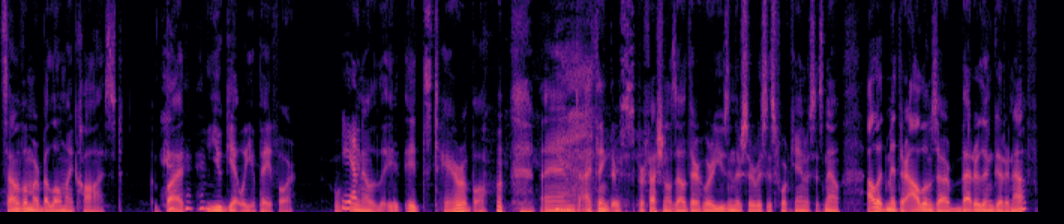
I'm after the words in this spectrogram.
some of them are below my cost, but you get what you pay for. Yep. You know, it, it's terrible. and I think there's professionals out there who are using their services for canvases. Now, I'll admit their albums are better than good enough.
